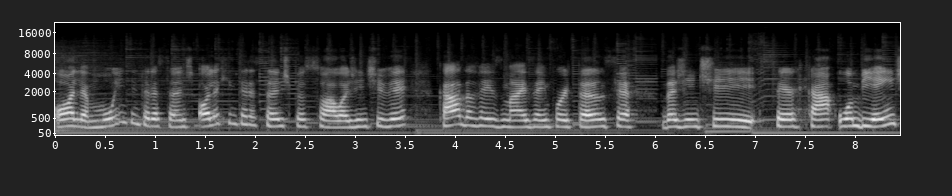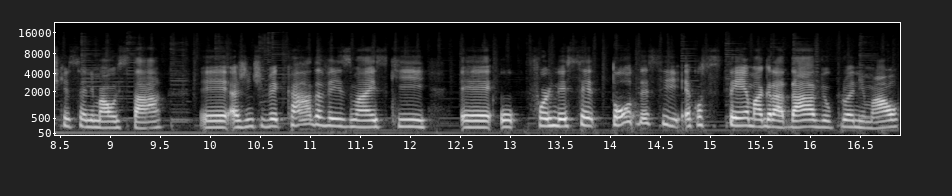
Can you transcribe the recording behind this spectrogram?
Olha, muito interessante. Olha que interessante, pessoal. A gente vê cada vez mais a importância da gente cercar o ambiente que esse animal está. É, a gente vê cada vez mais que é, fornecer todo esse ecossistema agradável para o animal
